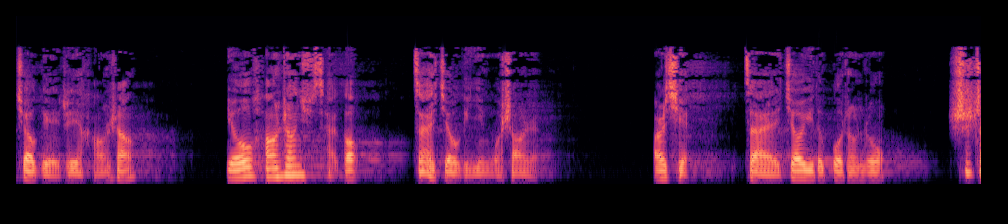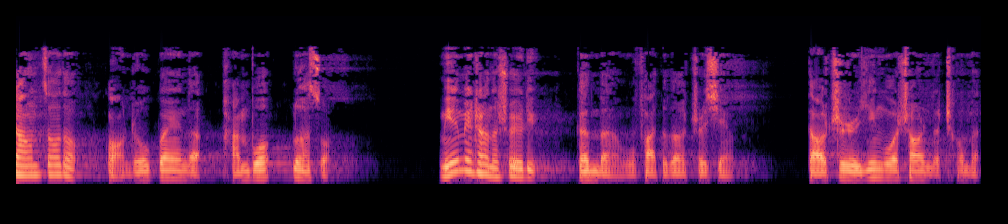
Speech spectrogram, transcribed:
交给这些行商，由行商去采购，再交给英国商人。而且在交易的过程中，时常遭到广州官员的盘剥勒索，明面上的税率根本无法得到执行，导致英国商人的成本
